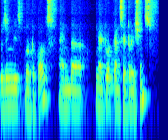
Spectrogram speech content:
using these protocols and uh, network considerations.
